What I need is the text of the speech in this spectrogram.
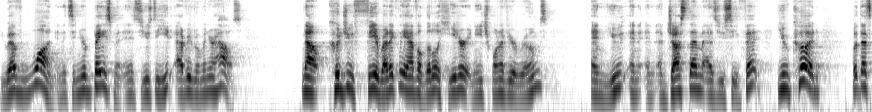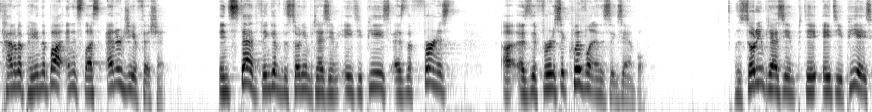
You have one, and it's in your basement, and it's used to heat every room in your house. Now, could you theoretically have a little heater in each one of your rooms? And you and, and adjust them as you see fit, you could, but that's kind of a pain in the butt and it's less energy efficient. Instead, think of the sodium potassium ATPase as the furnace uh, as the furnace equivalent in this example. The sodium potassium ATPase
